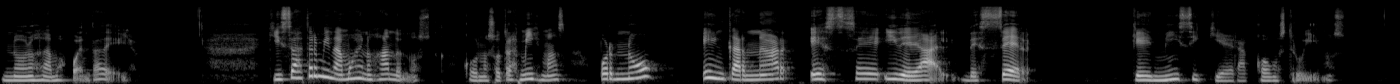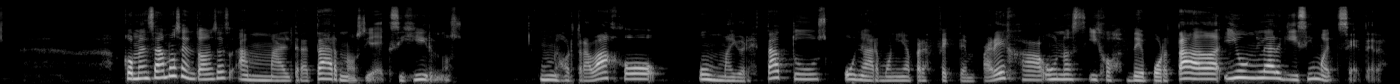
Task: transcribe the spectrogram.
no nos damos cuenta de ello. Quizás terminamos enojándonos con nosotras mismas por no encarnar ese ideal de ser que ni siquiera construimos. Comenzamos entonces a maltratarnos y a exigirnos un mejor trabajo, un mayor estatus, una armonía perfecta en pareja, unos hijos de portada y un larguísimo etcétera.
